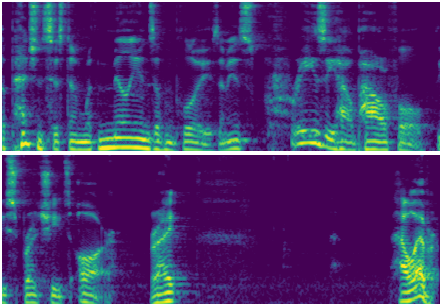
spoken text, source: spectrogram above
a pension system with millions of employees. I mean, it's crazy how powerful these spreadsheets are, right? However,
